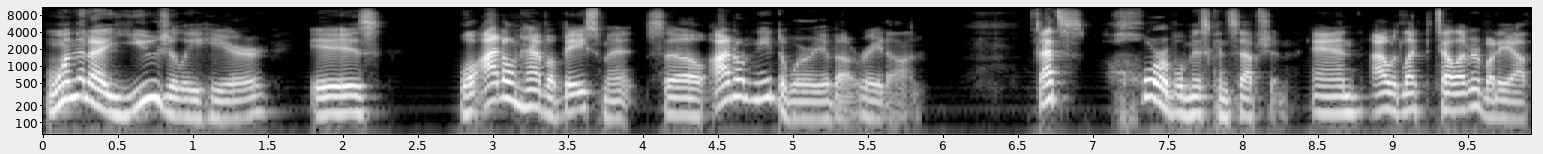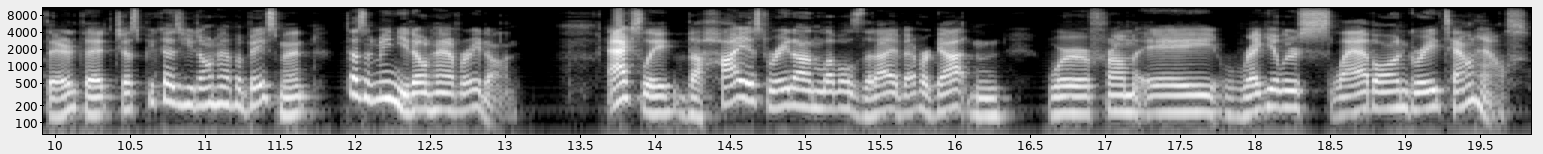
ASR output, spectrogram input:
One that I usually hear is, well, I don't have a basement, so I don't need to worry about radon. That's a horrible misconception, and I would like to tell everybody out there that just because you don't have a basement doesn't mean you don't have radon. Actually, the highest radon levels that I've ever gotten were from a regular slab on grade townhouse.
